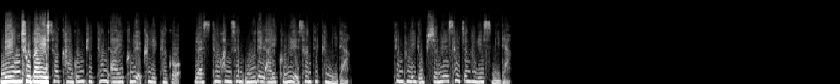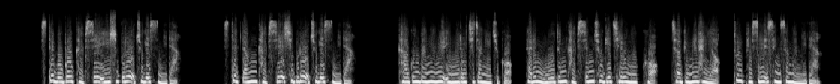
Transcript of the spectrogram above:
메인 toolbar에서 가공 패턴 아이콘을 클릭하고 raster 황삭 모델 아이콘을 선택합니다. 템플릿 옵션을 설정하겠습니다. step over 값을 20으로 주겠습니다. step down 값을 10으로 주겠습니다. 가공 방향을 임의로 지정해주고 다른 모든 값은 초기치로 놓고 적용을 하여 toolpath를 생성합니다.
